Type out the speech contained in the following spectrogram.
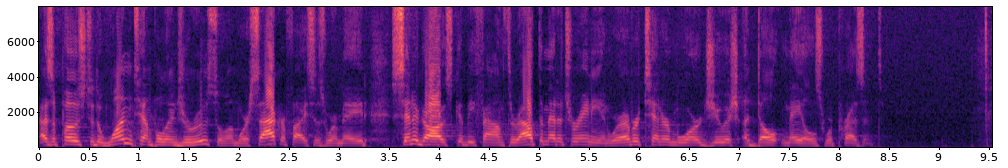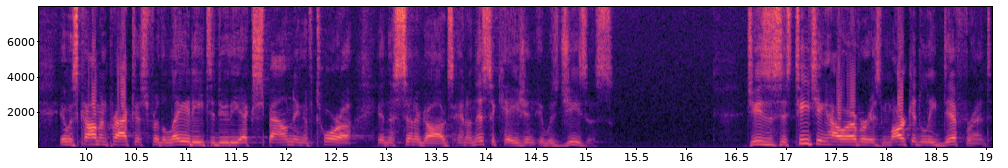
As opposed to the one temple in Jerusalem where sacrifices were made, synagogues could be found throughout the Mediterranean wherever 10 or more Jewish adult males were present. It was common practice for the laity to do the expounding of Torah in the synagogues, and on this occasion, it was Jesus. Jesus' teaching, however, is markedly different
